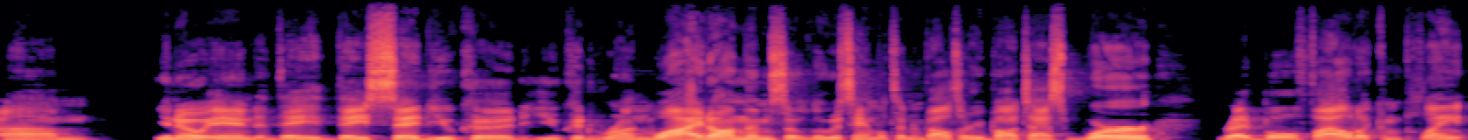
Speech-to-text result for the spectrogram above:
Um, you know, and they they said you could you could run wide on them. So Lewis Hamilton and Valtteri Bottas were. Red Bull filed a complaint.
